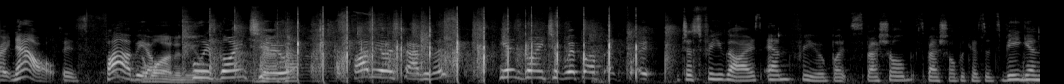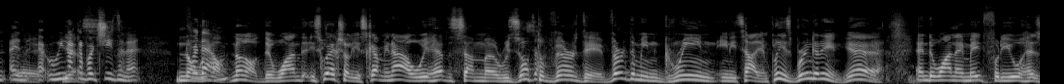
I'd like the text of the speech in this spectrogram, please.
Right now is Fabio, The one and the who only. is going to. Fabio is fabulous. He is going to whip up, uh, just for you guys and for you, but special, special because it's vegan, and uh, we're not going to put cheese in it. No, no, no, no. The one that is actually it's coming out. We have some uh, risotto verde. Verde mean green in Italian. Please bring it in. Yeah. Yes. And the one I made for you has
